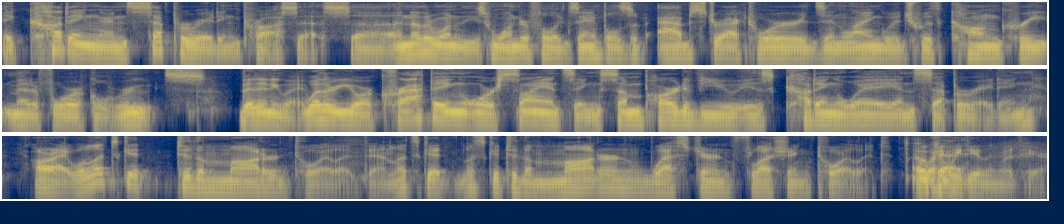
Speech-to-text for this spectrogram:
a cutting and separating process. Uh, another one of these wonderful examples of abstract words in language with concrete metaphorical roots. But anyway, whether you are crapping or sciencing, some part of you is cutting away and separating. All right, well let's get to the modern toilet then. Let's get let's get to the modern Western flushing toilet. What are we dealing with here?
